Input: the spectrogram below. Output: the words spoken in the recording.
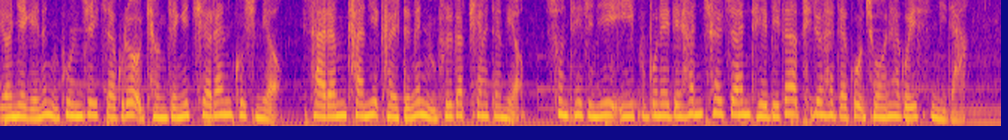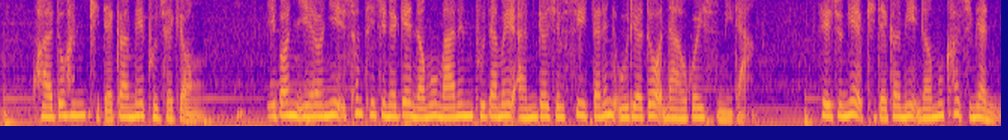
연예계는 본질적으로 경쟁이 치열한 곳이며 사람 간의 갈등은 불가피하다며 손태진이 이 부분에 대한 철저한 대비가 필요하다고 조언하고 있습니다. 과도한 기대감의 부작용 이번 예언이 손태진에게 너무 많은 부담을 안겨줄 수 있다는 우려도 나오고 있습니다. 대중의 기대감이 너무 커지면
